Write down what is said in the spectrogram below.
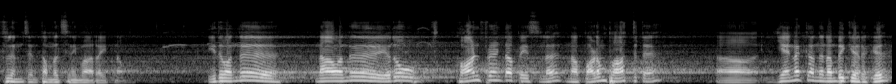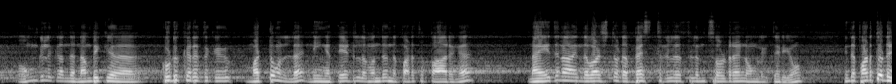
films in Tamil cinema right no இது வந்து நான் வந்து ஏதோ கான்ஃபிடெண்ட்டாக பேசல. நான் படம் பார்த்துட்டேன். எனக்கு அந்த நம்பிக்கை இருக்கு. உங்களுக்கு அந்த நம்பிக்கை கொடுக்கறதுக்கு மட்டும் இல்லை நீங்க தேட்டரில் வந்து இந்த படத்தை பாருங்க. நான் எது நான் இந்த வருஷத்தோட பெஸ்ட் த்ரில்லர் ஃபிலிம் சொல்றேன்னு உங்களுக்கு தெரியும். இந்த படத்தோட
